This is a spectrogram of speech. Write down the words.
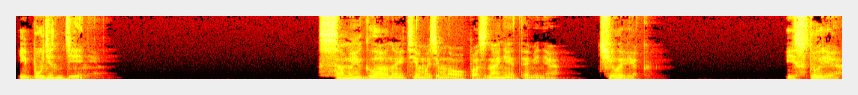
И будет день. Самая главная тема земного познания для меня – человек. История,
